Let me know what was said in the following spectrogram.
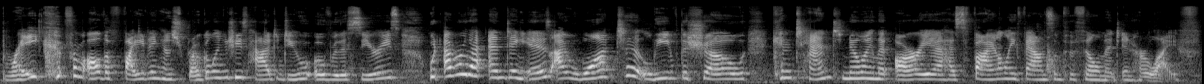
break from all the fighting and struggling she's had to do over the series. Whatever that ending is, I want to leave the show content knowing that Arya has finally found some fulfillment in her life.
